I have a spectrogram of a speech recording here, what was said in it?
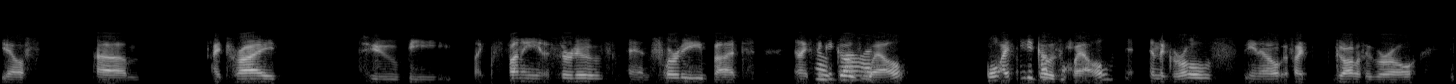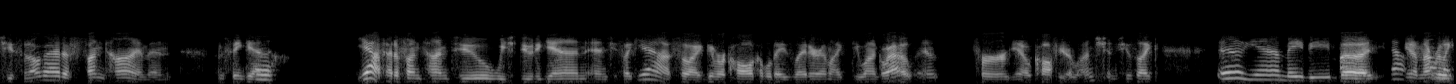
you know um, I try to be like funny and assertive and flirty, but and I think Oh, it goes God. well Well, I think it goes Okay. well, and the girls, you know, if I go out with a girl and she said, "Oh, I had a fun time," and I'm thinking, Ugh. "Yeah, I've had a fun time too. We should do it again." And she's like, "Yeah." So I give her a call a couple days later. and like, "Do you want to go out and, for you know coffee or lunch?" And she's like, oh yeah, maybe, oh, but No, you know, I'm not oh really.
